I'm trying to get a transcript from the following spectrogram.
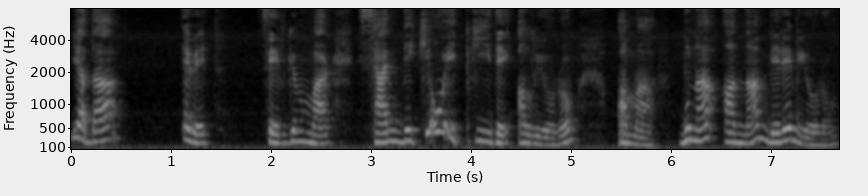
ya da evet sevgim var. Sendeki o etkiyi de alıyorum ama buna anlam veremiyorum.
